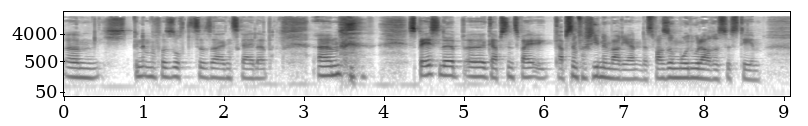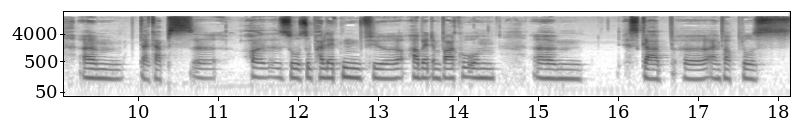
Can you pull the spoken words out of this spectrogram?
Ähm, ich bin immer versucht zu sagen Skylab. Ähm, Space Lab äh, gab es in zwei, gab es in verschiedenen Varianten. Das war so ein modulares System. Ähm, da gab es äh, so, so Paletten für Arbeit im Vakuum. Ähm, es gab äh, einfach bloß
